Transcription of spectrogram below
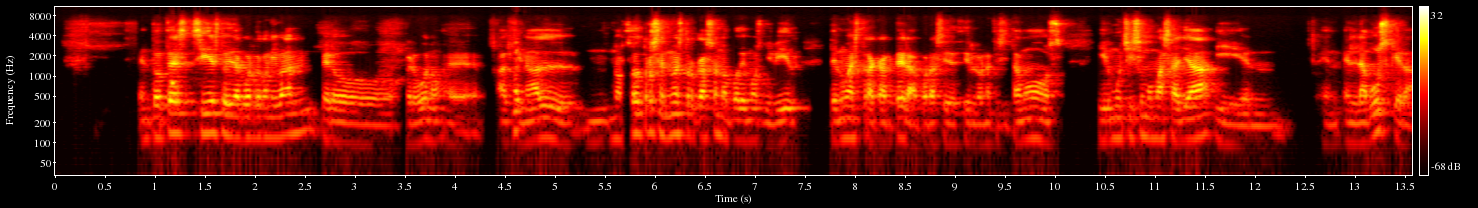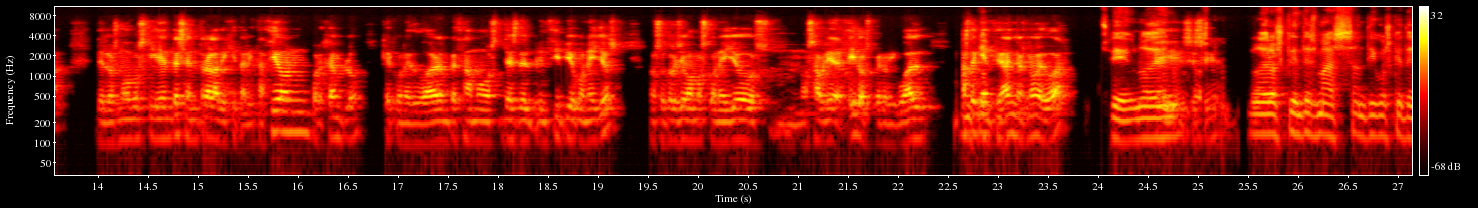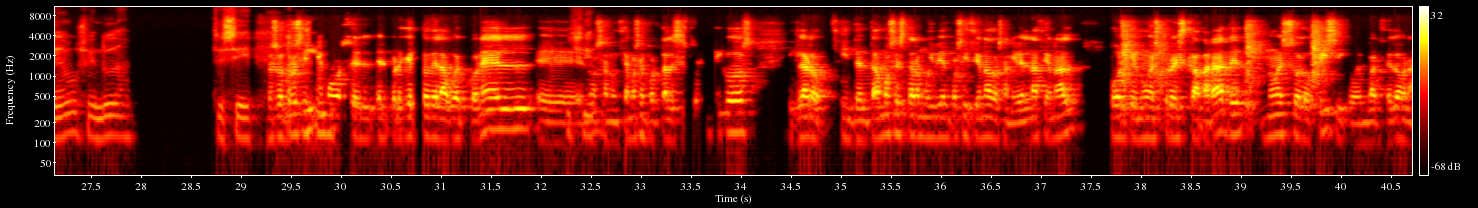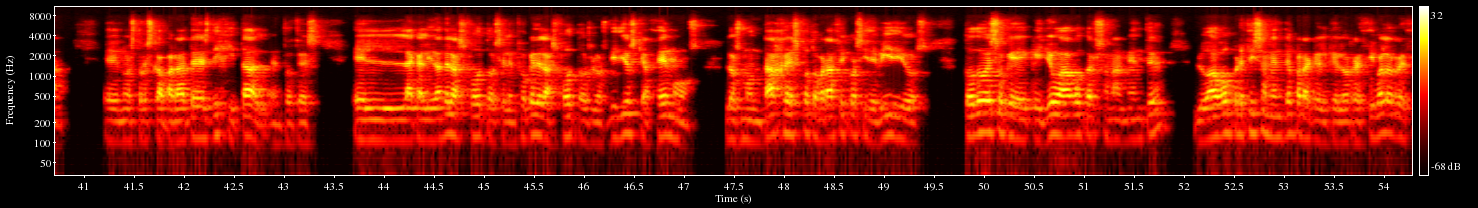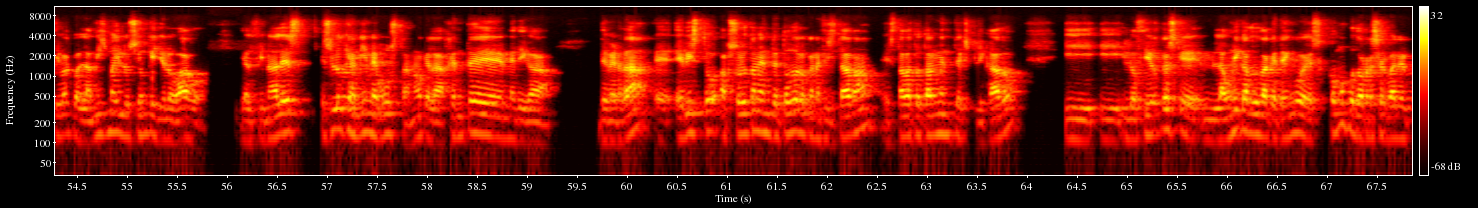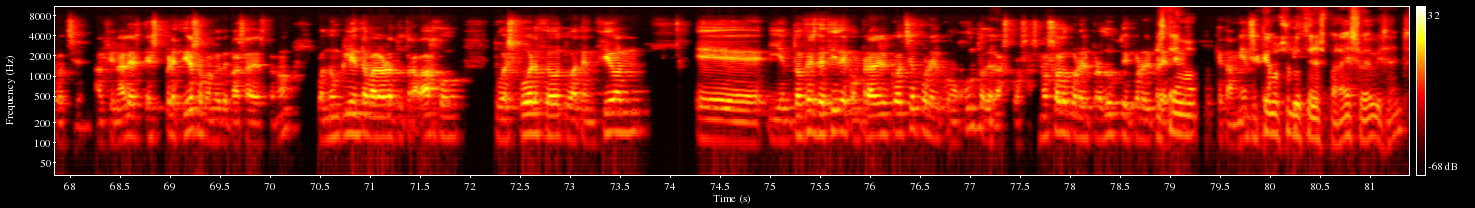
Entonces, sí estoy de acuerdo con Iván, pero, pero bueno, eh, al final nosotros en nuestro caso no podemos vivir de nuestra cartera, por así decirlo. Necesitamos ir muchísimo más allá y en, la búsqueda de los nuevos clientes entra la digitalización, por ejemplo, que con Eduard empezamos desde el principio con ellos. Nosotros llevamos con ellos, no sabría deciros, pero igual más de 15 años, ¿no, Eduard? Sí, uno de, uno de los clientes más antiguos que tenemos, sin duda. Nosotros hicimos el, proyecto de la web con él, eh, nos anunciamos en portales específicos y claro, intentamos estar muy bien posicionados a nivel nacional porque nuestro escaparate no es solo físico en Barcelona, eh, nuestro escaparate es digital. Entonces, la calidad de las fotos, el enfoque de las fotos, los vídeos que hacemos, los montajes fotográficos y de vídeos, todo eso que, que, yo hago personalmente, lo hago precisamente para que el que lo reciba lo reciba con la misma ilusión que yo lo hago. Y al final es, es lo que a mí me gusta, ¿no? Que la gente me diga, de verdad, eh, he visto absolutamente todo lo que necesitaba, estaba totalmente explicado y, lo cierto es que la única duda que tengo es cómo puedo reservar el coche. Al final es, es, precioso cuando te pasa esto, ¿no? Cuando un cliente valora tu trabajo, tu esfuerzo, tu atención eh, y entonces decide comprar el coche por el conjunto de las cosas, no solo por el producto y por el precio. que también tenemos soluciones para eso, ¿eh, Vicente?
